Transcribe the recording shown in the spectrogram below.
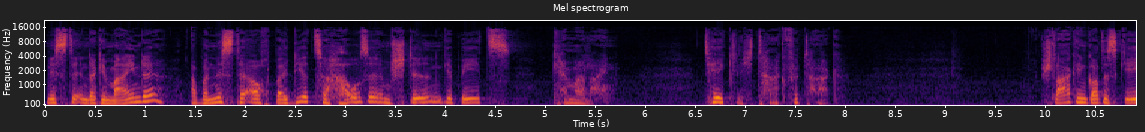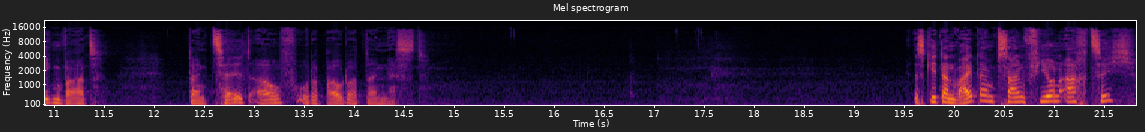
Niste in der Gemeinde, aber niste auch bei dir zu Hause im stillen Gebetskämmerlein. Täglich, Tag für Tag. Schlag in Gottes Gegenwart dein Zelt auf oder bau dort dein Nest. Es geht dann weiter im Psalm 84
